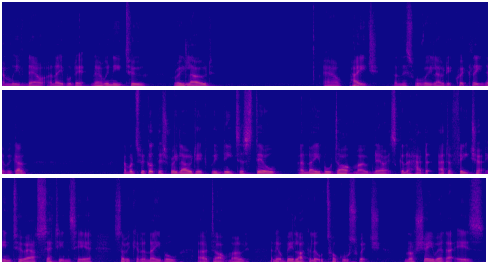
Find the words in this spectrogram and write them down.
And we've now enabled it. Now we need to reload our page and this will reload it quickly. There we go. And once we've got this reloaded, we need to still enable dark mode. Now it's going to add, add a feature into our settings here so we can enable uh, dark mode. And it'll be like a little toggle switch. And I'll show you where that is.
